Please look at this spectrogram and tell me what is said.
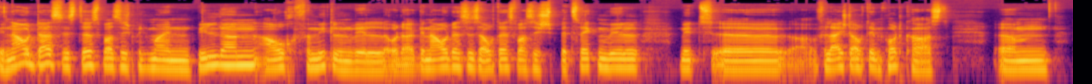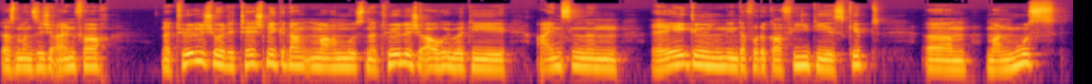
Genau das ist das, was ich mit meinen Bildern auch vermitteln will. Oder genau das ist auch das, was ich bezwecken will mit äh, vielleicht auch dem Podcast. Ähm, dass man sich einfach natürlich über die Technik Gedanken machen muss, natürlich auch über die einzelnen Regeln in der Fotografie, die es gibt. Ähm, man muss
